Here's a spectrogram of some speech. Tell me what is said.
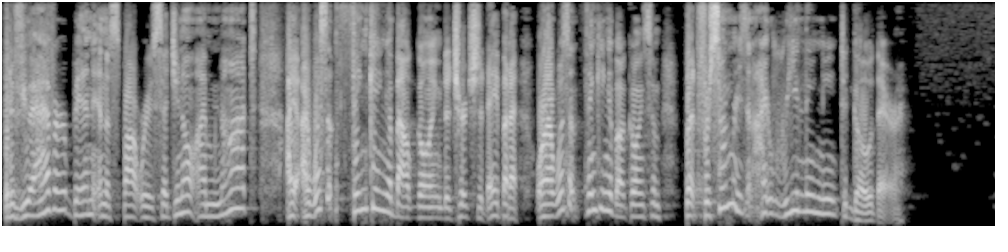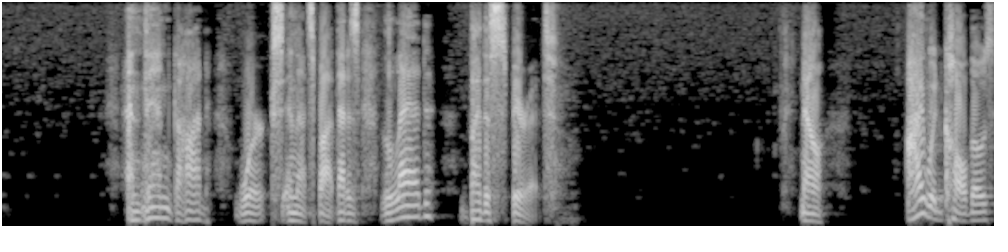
But have you ever been in a spot where you said, you know, I'm not, I, I wasn't thinking about going to church today, but I, or I wasn't thinking about going some, but for some reason I really need to go there. And then God works in that spot. That is led by the Spirit. Now, I would call those,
